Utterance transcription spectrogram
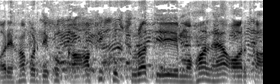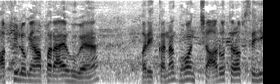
और यहाँ पर देखो काफ़ी खूबसूरत ये माहौल है और काफ़ी लोग यहाँ पर आए हुए हैं। और ये कनक भवन चारों तरफ़ से ही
